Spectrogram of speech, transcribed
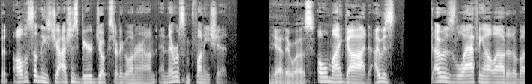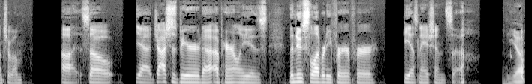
But all of a sudden these Josh's beard jokes started going around, and there was some funny shit. Yeah, there was. Oh my god, I was, I was laughing out loud at a bunch of them. Uh, so yeah, Josh's beard uh, apparently is the new celebrity for for PS Nation. So. Yep.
